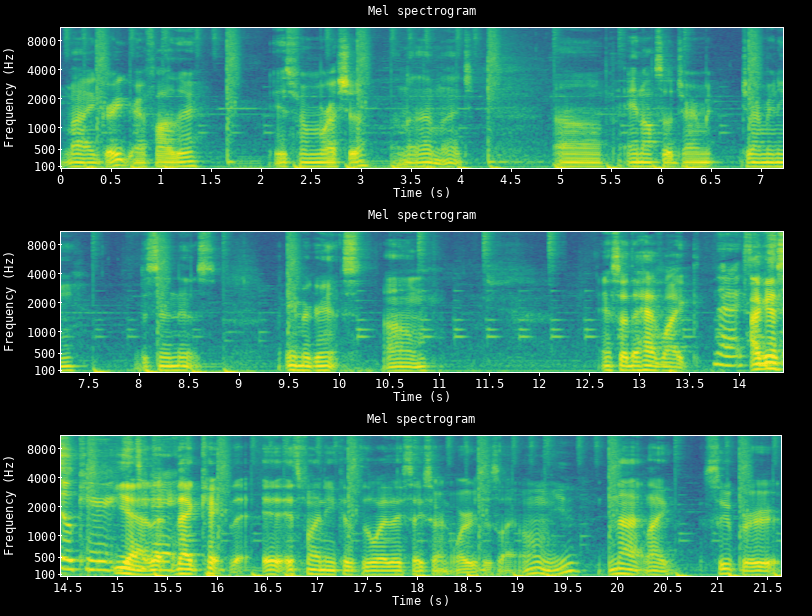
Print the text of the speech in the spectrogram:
my great grandfather is from Russia. I know that much, um, and also German Germany descendants, immigrants. Um, and so they have like That accent I guess still yeah today. that, that, ca- that it, it's funny because the way they say certain words is like oh you not like super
